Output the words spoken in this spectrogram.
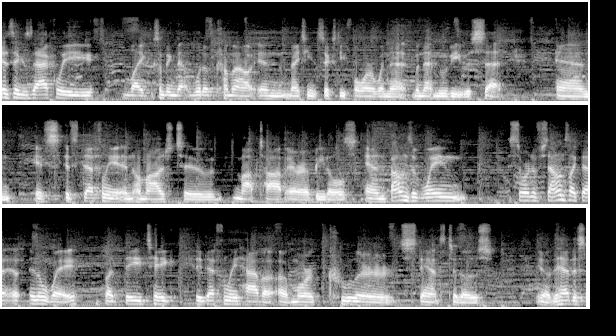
it's exactly like something that would have come out in 1964 when that when that movie was set, and it's it's definitely an homage to Mop Top era Beatles and Fountains of Wayne sort of sounds like that in a way, but they take they definitely have a, a more cooler stance to those. You know, they have this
